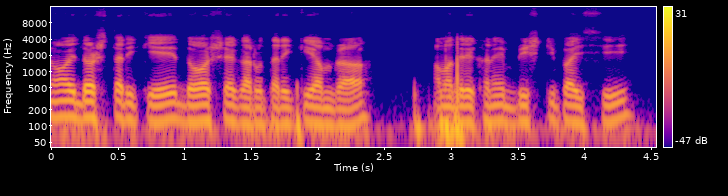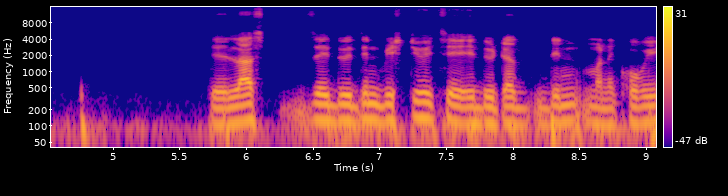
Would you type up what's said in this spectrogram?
নয়, দশ তারিখে, দশ, এগারো তারিখে আমরা আমাদের এখানে বৃষ্টি পাইছি। যে লাস্ট যে দুই দিন বৃষ্টি হয়েছে, এই দুইটা দিন মানে খুবই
